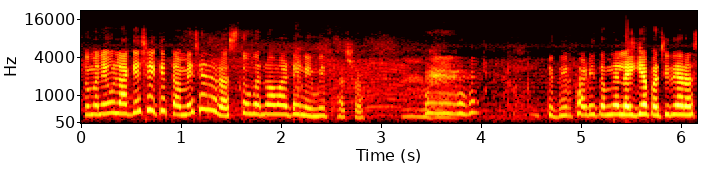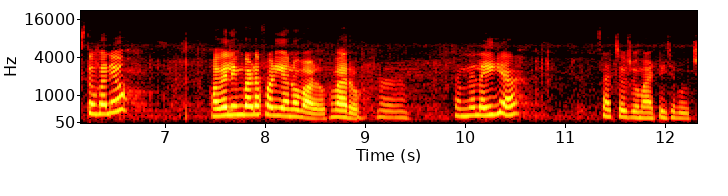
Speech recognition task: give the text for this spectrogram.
તો મને એવું લાગે છે કે તમે છે ને રસ્તો બનવા માટે નિમિત્ત થશો કે દીરખાડી તમને લઈ ગયા પછી ત્યાં રસ્તો બન્યો? હવે લીંબાડા ફળિયાનો વાળો વારો. તમને લઈ ગયા? સાચો જો માટી છે બહુ જ.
